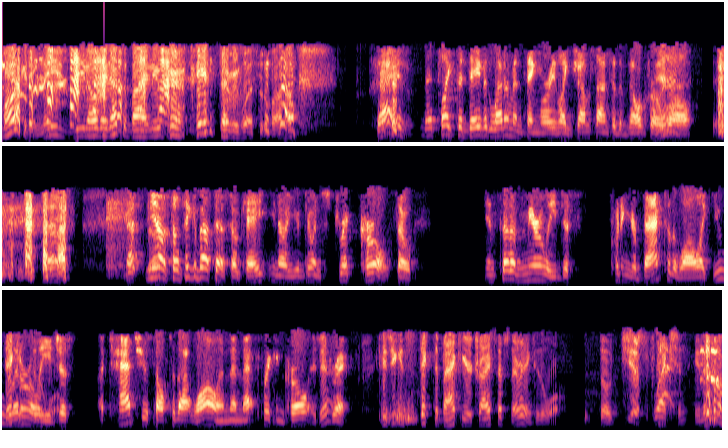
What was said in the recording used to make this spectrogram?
marketing. They, you know, they'd have to buy a new pair of pants every once in a while. That is that's like the David Letterman thing where he like jumps onto the Velcro Yeah. wall. Yeah. That's you know, so think about this, okay? You know, you're doing strict curls. So instead of merely just putting your back to the wall, like you Stick it to the literally just attach yourself to that wall and then that freaking curl is Yeah. strict. Because you can stick the back of your triceps and everything to the wall. So just flexion, you know,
